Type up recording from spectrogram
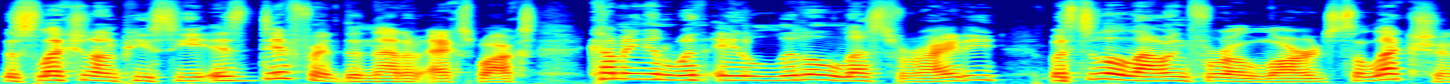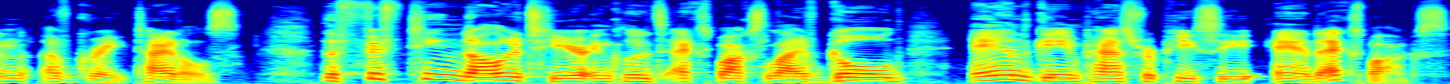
The selection on PC is different than that of Xbox, coming in with a little less variety, but still allowing for a large selection of great titles. The $15 tier includes Xbox Live Gold and Game Pass for PC and Xbox.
